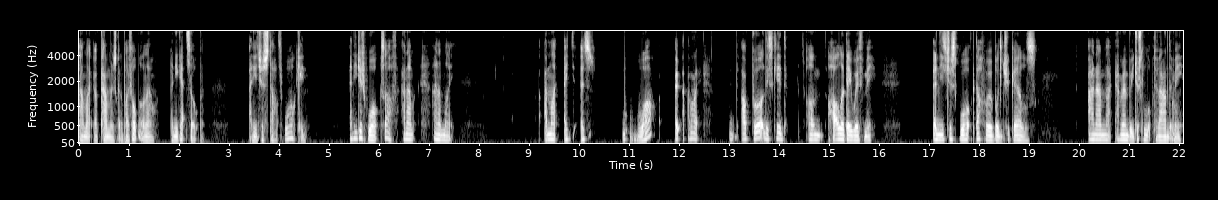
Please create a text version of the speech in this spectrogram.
I'm like, oh, Cameron's going to play football now, and he gets up, and he just starts walking, and he just walks off, and I'm and I'm like, I'm like, I, as, what? I, I'm like, I've brought this kid on holiday with me, and he's just walked off with a bunch of girls, and I'm like, I remember he just looked around at me,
